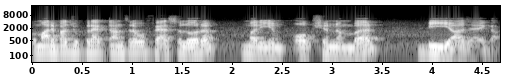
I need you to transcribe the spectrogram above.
तो हमारे पास जो करेक्ट आंसर है वो फैसल और मरियम। ऑप्शन नंबर बी आ जाएगा।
